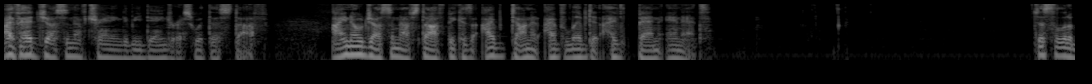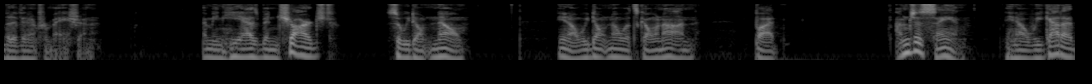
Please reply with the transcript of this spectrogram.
I've had just enough training to be dangerous with this stuff. I know just enough stuff because I've done it, I've lived it, I've been in it. Just a little bit of information. I mean, he has been charged, so we don't know. You know, we don't know what's going on, but I'm just saying, you know, we gotta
